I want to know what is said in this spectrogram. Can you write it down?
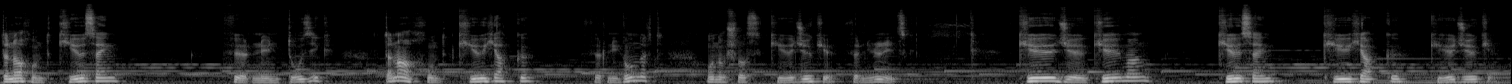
danach kommt Kyuseng für 9000 danach kommt Kyuhyaku für 900 und am Schluss Kyujuku für 99 99 Mann Kyuseng Kyuhyaku Kyujuku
